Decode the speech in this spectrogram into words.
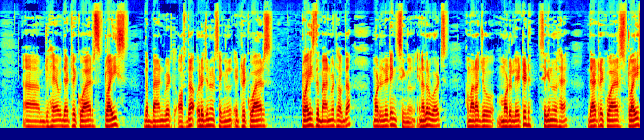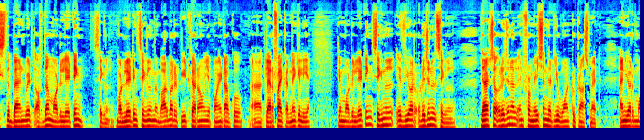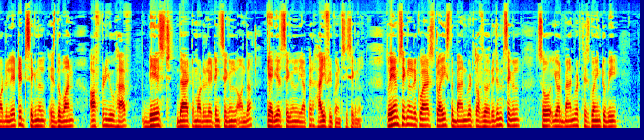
جو ہے that requires twice the bandwidth of the original signal it requires twice the bandwidth of the modulating signal in other words ہمارا جو ماڈولیٹڈ سگنل ہے that requires twice the bandwidth of the modulating signal modulating signal میں بار بار repeat کر رہا ہوں، یہ پوائنٹ آپ کو کلیئرفائی کرنے کے لیے۔ کہ modulating signal is your original signal that's original information that you want to transmit and your modulated signal is the one after you have based that modulating signal on the carrier signal یا پھر high frequency signal تو M signal requires twice the bandwidth of the original signal so your bandwidth is going to be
